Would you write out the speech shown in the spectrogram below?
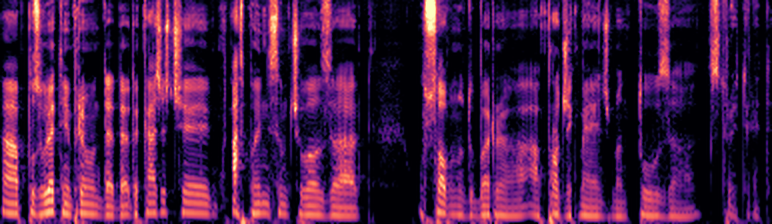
А, позволете ми, примерно, да, да, да кажа, че аз поне не съм чувал за особено добър а, project management tool за строителите.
